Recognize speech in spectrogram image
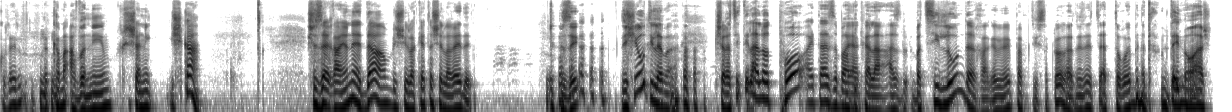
כולל כמה אבנים, שאני אשקע. שזה רעיון נהדר בשביל הקטע של לרדת. זה השאיר אותי למעלה. כשרציתי לעלות פה, הייתה איזו בעיה קלה. אז בצילום, דרך אגב, פעם תסתכלו עליו, אתה רואה בן אדם די נואש.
